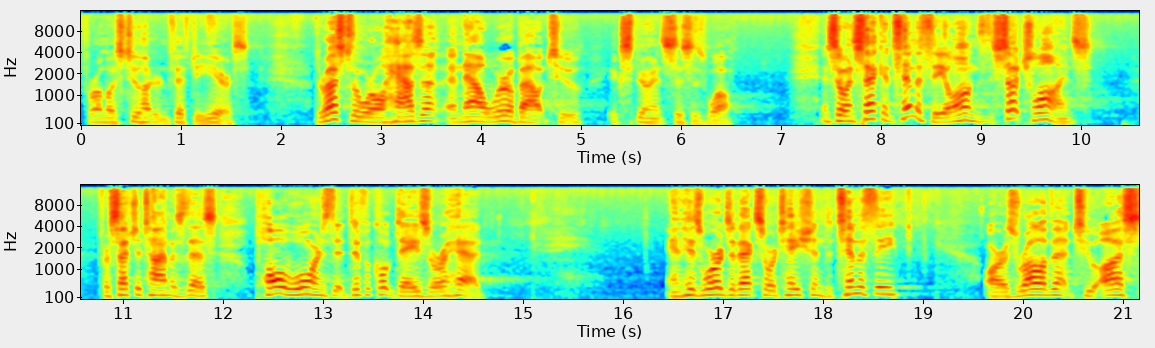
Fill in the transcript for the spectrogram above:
for almost 250 years. The rest of the world hasn't, and now we're about to experience this as well. And so in 2 Timothy, along such lines, for such a time as this, Paul warns that difficult days are ahead. And his words of exhortation to Timothy are as relevant to us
